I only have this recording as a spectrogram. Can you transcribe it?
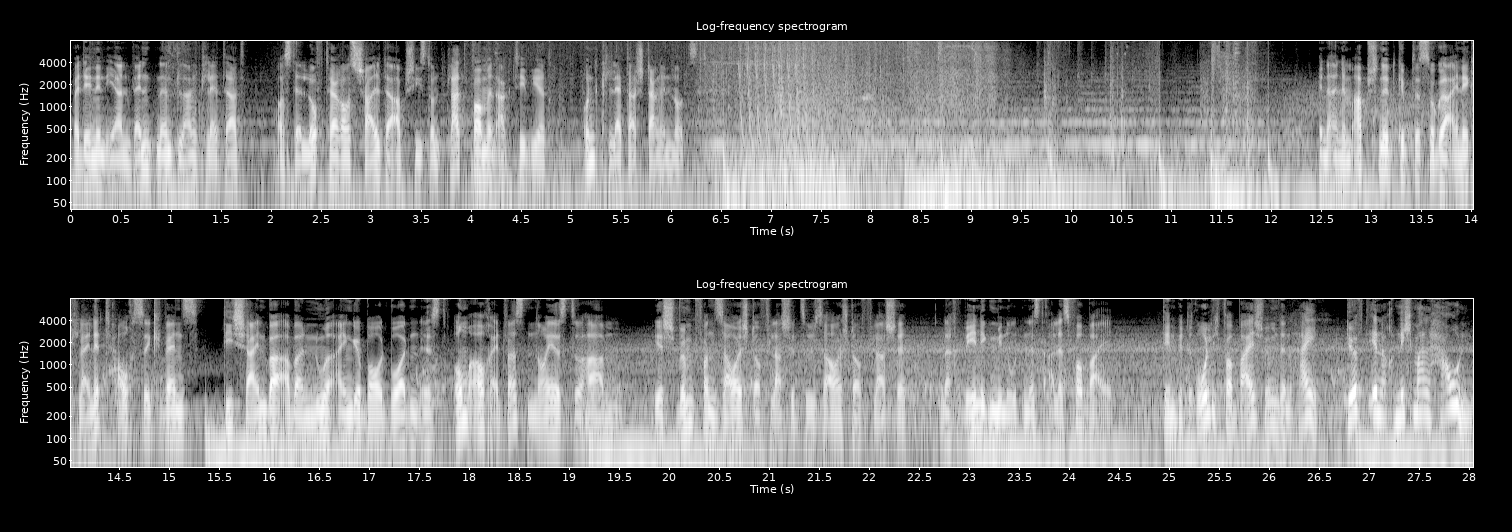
bei denen ihr an Wänden entlang klettert, aus der Luft heraus Schalter abschießt und Plattformen aktiviert und Kletterstangen nutzt. In einem Abschnitt gibt es sogar eine kleine Tauchsequenz, die scheinbar aber nur eingebaut worden ist, um auch etwas Neues zu haben. Ihr schwimmt von Sauerstoffflasche zu Sauerstoffflasche, nach wenigen Minuten ist alles vorbei. Den bedrohlich vorbeischwimmenden Hai dürft ihr noch nicht mal hauen.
